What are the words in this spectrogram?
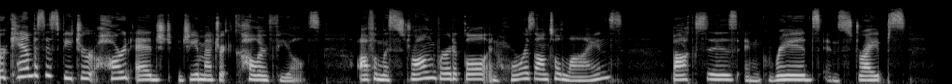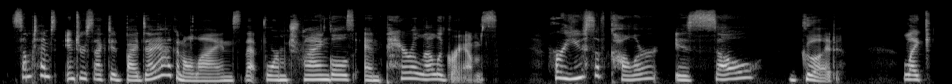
Her canvases feature hard edged geometric color fields, often with strong vertical and horizontal lines, boxes and grids and stripes, sometimes intersected by diagonal lines that form triangles and parallelograms. Her use of color is so good. Like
